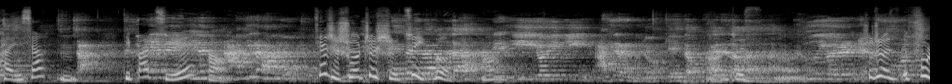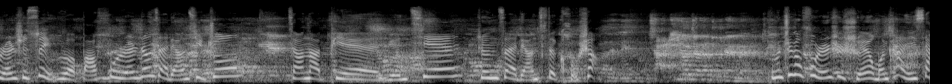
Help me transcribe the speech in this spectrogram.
看一下，嗯，第八节啊，天使说这是罪恶啊，对。说这妇人是罪恶，把妇人扔在凉气中，将那片圆圈扔在凉气的口上。我们这个妇人是谁？我们看一下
